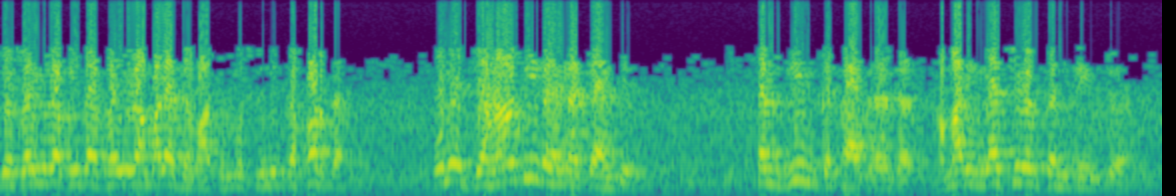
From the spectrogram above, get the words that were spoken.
جو صحیح العقیدہ صحیح العمل ہے، جماعت المسلمین کا فرض ہے۔ انہیں جہاں بھی رہنا چاہیے، تنظیم کے ساتھ رہنا ہماری نیچرل تنظیم جو ہے،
